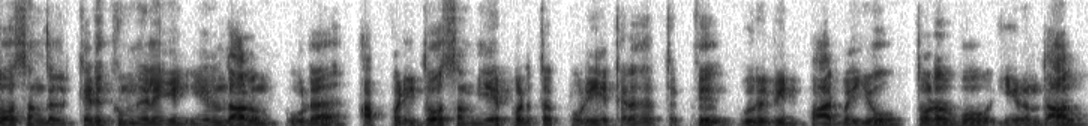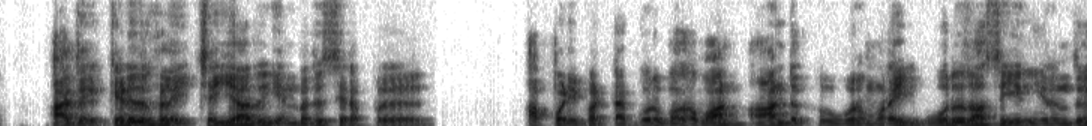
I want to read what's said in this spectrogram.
தோஷங்கள் கெடுக்கும் நிலையில் இருந்தாலும் கூட அப்படி தோஷம் ஏற்படுத்தக்கூடிய கிரகத்துக்கு குருவின் பார்வையோ தொடர்போ இருந்தால் அது கெடுதல்களை செய்யாது என்பது சிறப்பு. அப்படிப்பட்ட குரு பகவான் ஆண்டுக்கு ஒரு முறை ஒரு ராசியில் இருந்து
